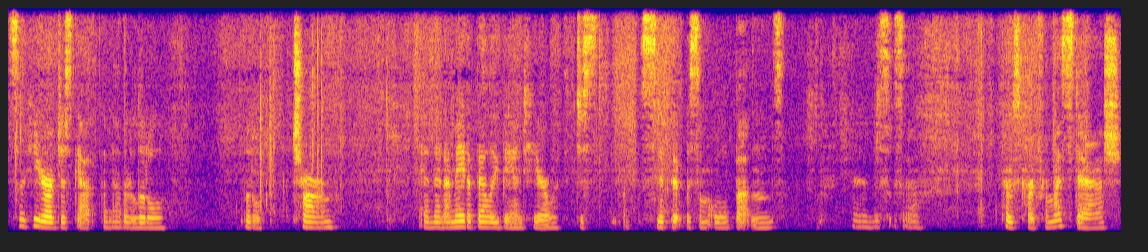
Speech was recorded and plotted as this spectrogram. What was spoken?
So here I've just got another little little charm. And then I made a belly band here with just snippet with some old buttons. And this is a postcard from my stash.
